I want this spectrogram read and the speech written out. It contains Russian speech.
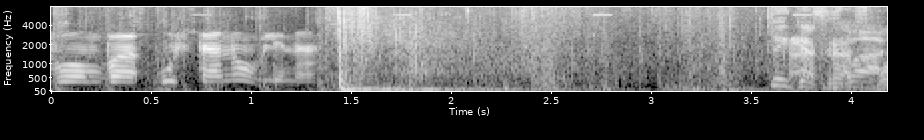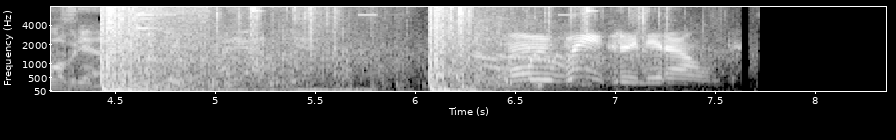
Бомба установлена. Ты как раз вовремя. Мы выиграли раунд.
